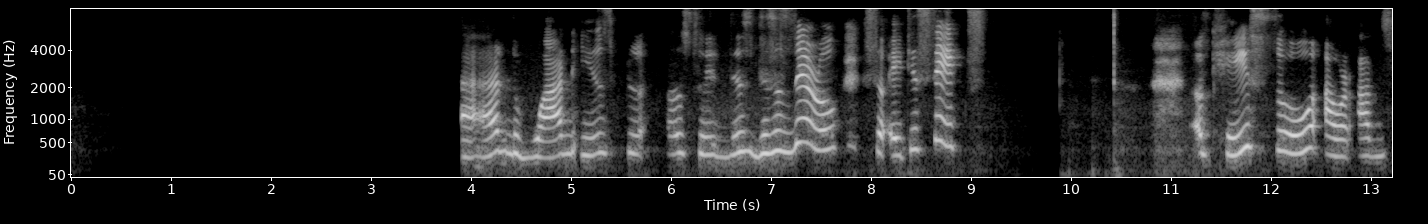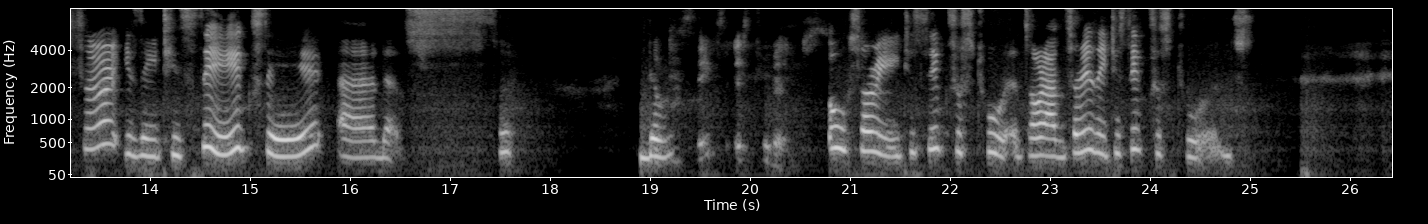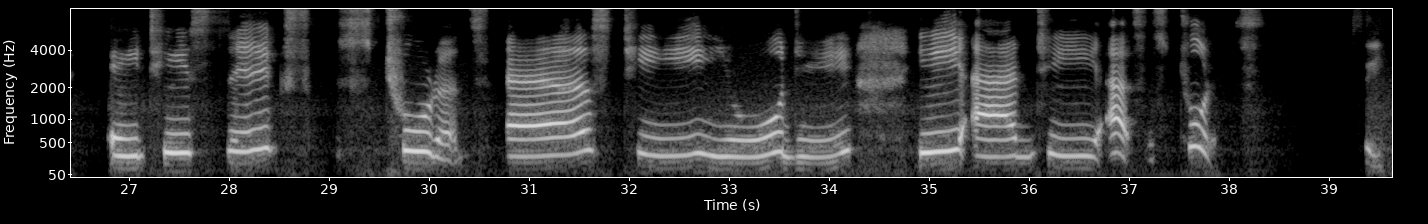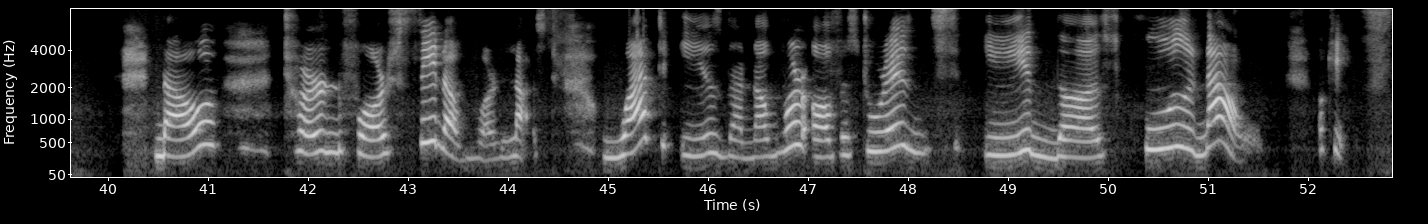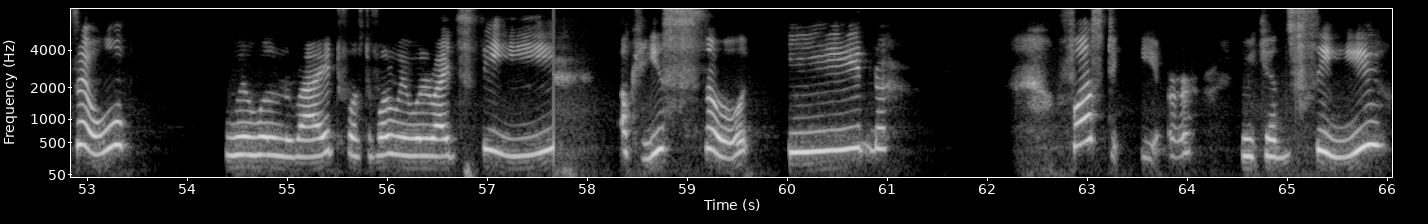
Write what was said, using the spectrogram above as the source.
And 1 is plus this this is 0 so 86 okay so our answer is 86 a and the 86 students. Oh sorry 86 students. Our answer is 86 students. 86 students. S T U D E N T S. Students. C. Now turn for C number last. What is the number of students in the school now? Okay, so we will write first of all we will write C. Okay, so in first year we can see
